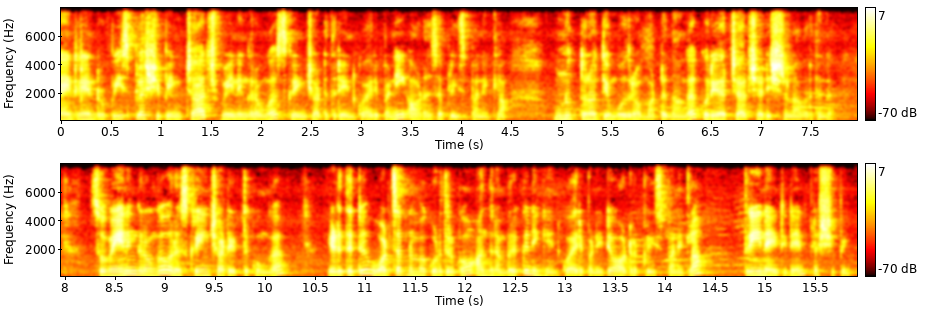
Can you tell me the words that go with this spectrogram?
ninety nine rupees plus shipping charge வேணுங்கிறவங்க ஸ்க்ரீன்ஷாட் எடுத்துகிட்டு என்கொயரி பண்ணி ஆர்டர்ஸை ப்ளேஸ் பண்ணிக்கலாம். முந்நூற்றி ஒம்பது ரூபா மட்டும்தாங்க கொரியர் சார்ஜ் அடிஷ்னலாக வருதுங்க. ஸோ வேணுங்கிறவங்க ஒரு ஸ்க்ரீன்ஷாட் எடுத்துக்கோங்க. எடுத்துகிட்டு வாட்ஸ்அப் நம்பர் கொடுத்துருக்கோம் அந்த நம்பருக்கு நீங்கள் என்கொயரி பண்ணிவிட்டு ஆர்டர் ப்ளேஸ் பண்ணிக்கலாம். Three ninety nine plus shipping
